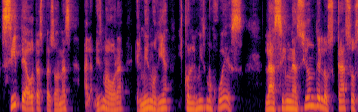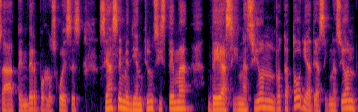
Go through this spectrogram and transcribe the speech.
cite a otras personas a la misma hora, el mismo día y con el mismo juez. La asignación de los casos a atender por los jueces se hace mediante un sistema de asignación rotatoria, de asignación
